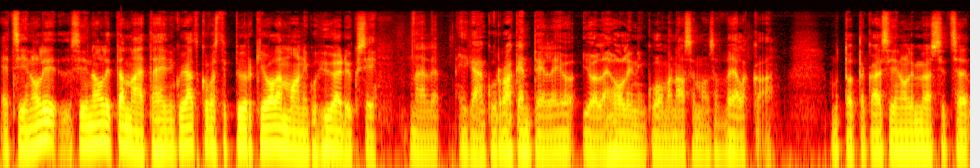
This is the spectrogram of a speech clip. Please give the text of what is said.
Et siinä, oli, siinä oli tämä, että he niin jatkuvasti pyrki olemaan niin hyödyksi näille ikään kuin rakenteille, joille he oli niin oman asemansa velkaa. Mutta totta kai siinä oli myös sit se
